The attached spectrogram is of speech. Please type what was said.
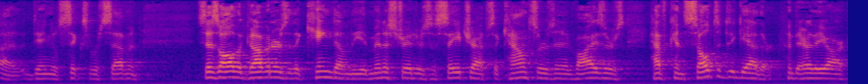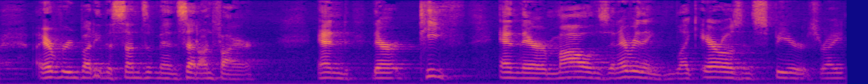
uh, Daniel 6, verse 7 says all the governors of the kingdom, the administrators, the satraps, the counselors, and advisors have consulted together. There they are. Everybody, the sons of men, set on fire. And their teeth and their mouths and everything like arrows and spears, right?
